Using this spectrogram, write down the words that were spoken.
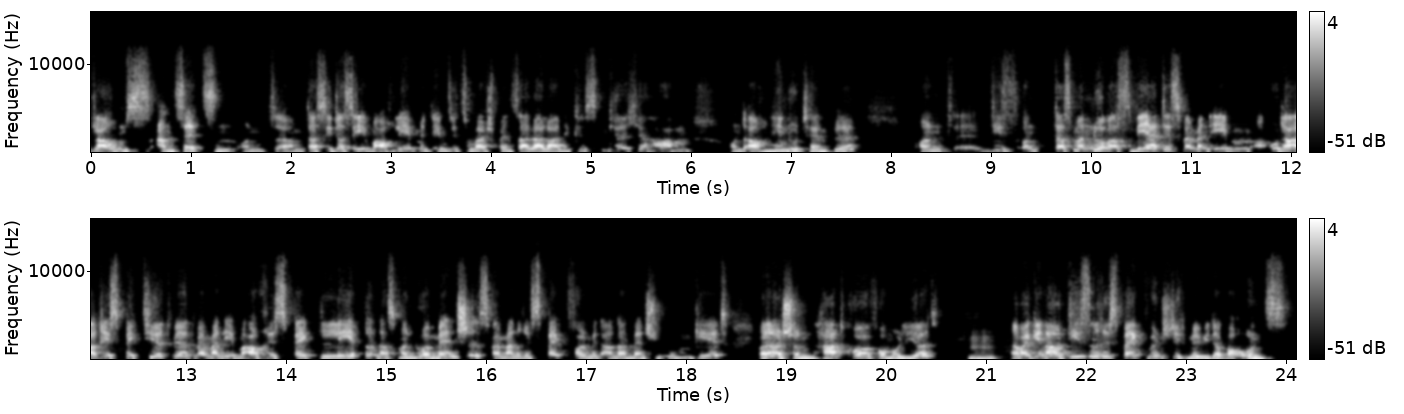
Glaubensansätzen und ähm, dass sie das eben auch leben, indem sie zum Beispiel in Salala eine Christenkirche haben und auch einen Hindu-Tempel. Und, äh, dies, und dass man nur was wert ist, wenn man eben oder respektiert wird, wenn man eben auch Respekt lebt und dass man nur Mensch ist, wenn man respektvoll mit anderen Menschen umgeht. Ja, schon hardcore formuliert. Mhm. Aber genau diesen Respekt wünschte ich mir wieder bei uns.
